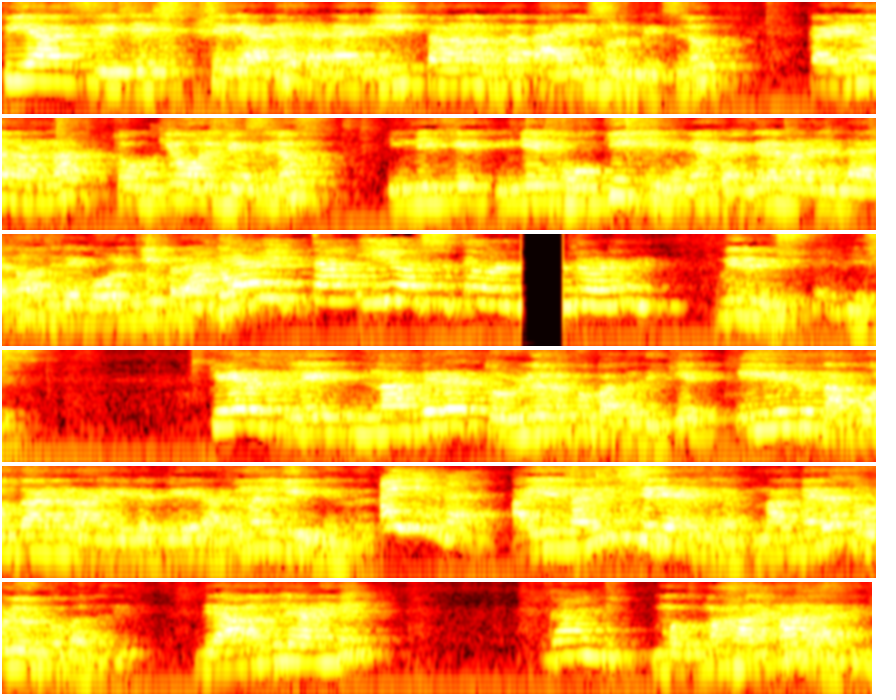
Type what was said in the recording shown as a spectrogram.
പി ആർ ശ്രീജേഷ്. ശരിയാണ്. രണ്ടാ- ഈ തവണ നടന്ന പാരീസ് ഒളിമ്പിക്സിലും കഴിഞ്ഞ നടന്ന ടോക്കിയോ ഒളിമ്പിക്സിലും ഇന്ത്യയ്ക്ക് ഇന്ത്യൻ ഹോക്കി ടീമിന് വെങ്കല മെഡൽ ഉണ്ടായിരുന്നു. അതിലെ ഗോൾ കീപ്പർ വിരമിച്ചു. കേരളത്തിലെ നഗര തൊഴിലുറപ്പ് പദ്ധതിക്ക് ഏത് നവോത്ഥാന നായകന്റെ പേരാണ് നൽകിയിരിക്കുന്നത്. അയ്യങ്കാളി ശരിയായ ഉത്തരം നഗര തൊഴിലുറപ്പ് പദ്ധതി. ഗ്രാമത്തിലാണെങ്കിൽ മഹാത്മാഗാന്ധി.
